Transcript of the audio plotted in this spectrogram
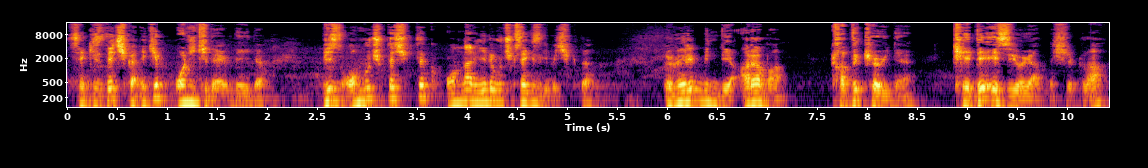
8'de çıkan ekip 12'de evdeydi. Biz 10.30'da çıktık. Onlar 7.30-8 gibi çıktı. Ömer'in bindiği araba Kadıköy'de kedi eziyor yanlışlıkla.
